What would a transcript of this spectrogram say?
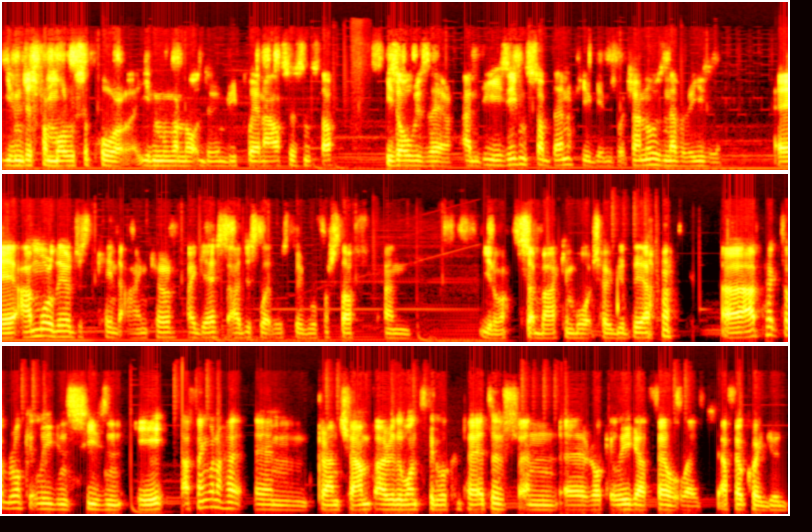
even just for moral support, even when we're not doing replay analysis and stuff, he's always there. And he's even subbed in a few games, which I know is never easy. Uh, I'm more there just kind of anchor, I guess. I just let those two go for stuff and you know sit back and watch how good they are. uh, I picked up Rocket League in season eight. I think when I hit um, Grand Champ, I really wanted to go competitive, and uh, Rocket League, I felt like I felt quite good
